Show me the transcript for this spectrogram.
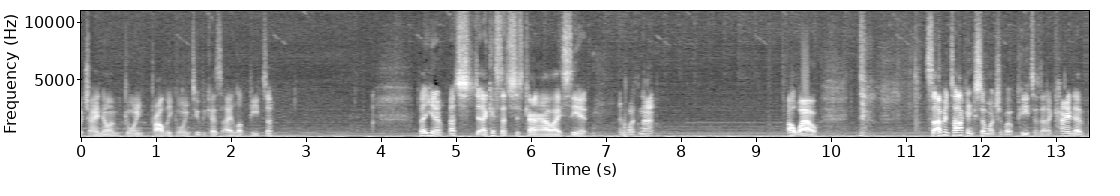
which I know I'm going probably going to because I love pizza. But you know that's I guess that's just kind of how I see it and whatnot. Oh wow. So I've been talking so much about pizza that I kind of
